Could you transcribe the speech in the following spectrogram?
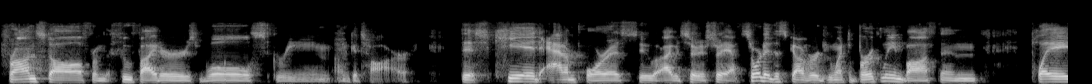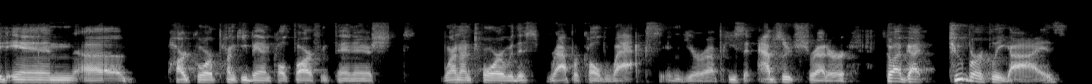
Franz Stahl from the Foo Fighters, Wool, Scream on guitar, this kid, Adam Porras, who I would sort of sort of, sort of discovered, who went to Berklee in Boston, played in a hardcore punky band called Far From Finished, went on tour with this rapper called Wax in Europe. He's an absolute shredder. So I've got two Berklee guys.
